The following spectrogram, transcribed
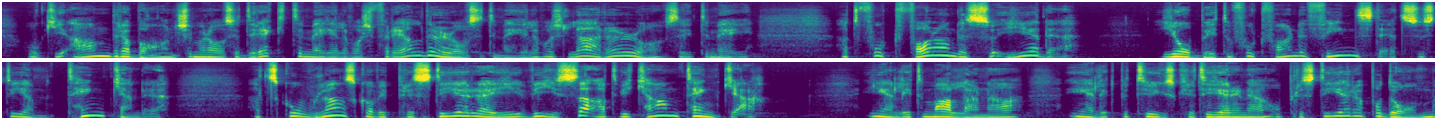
och i andra barn som hör av sig direkt till mig eller vars föräldrar hör av sig till mig eller vars lärare hör av sig till mig att fortfarande så är det jobbigt och fortfarande finns det ett systemtänkande. Att skolan ska vi prestera i, visa att vi kan tänka enligt mallarna, enligt betygskriterierna och prestera på dem.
